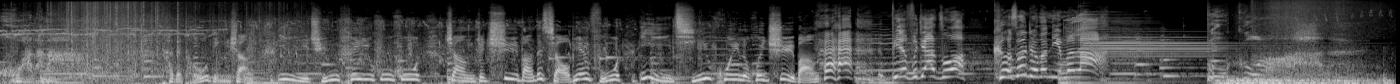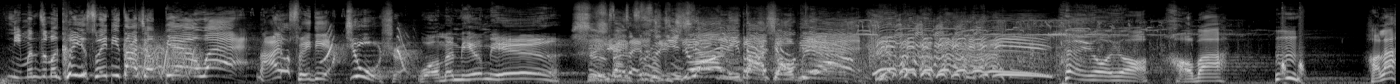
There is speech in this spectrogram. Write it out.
哗啦啦，他的头顶上一群黑乎乎、长着翅膀的小蝙蝠一齐挥了挥翅膀。嘿嘿，蝙蝠家族可算找到你们啦！你们怎么可以随地大小便啊？喂，哪有随地？就是我们明明是在自己家里大小便。哎呦呦，好吧，嗯，好了，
